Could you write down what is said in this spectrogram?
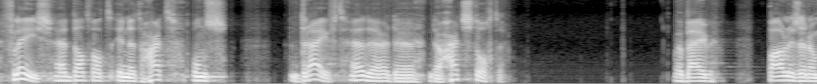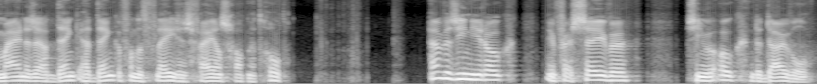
vlees, hè, dat wat in het hart ons drijft, hè, de, de, de hartstochten. Waarbij Paulus en Romeinen zegt, denk, het denken van het vlees is vijandschap met God. En we zien hier ook in vers 7, zien we ook de duivel.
